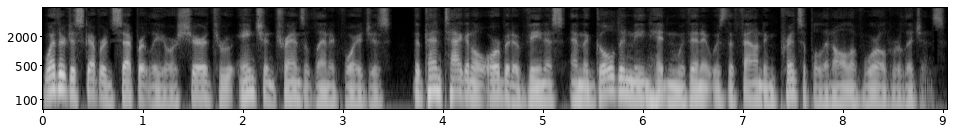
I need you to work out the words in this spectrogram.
Whether discovered separately or shared through ancient transatlantic voyages, the pentagonal orbit of Venus and the golden mean hidden within it was the founding principle in all of world religions.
